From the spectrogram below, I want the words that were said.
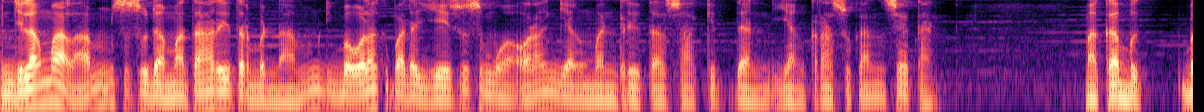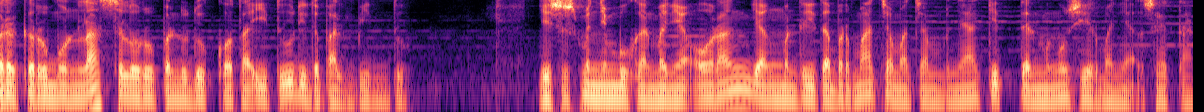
Menjelang malam, sesudah matahari terbenam, dibawalah kepada Yesus semua orang yang menderita sakit dan yang kerasukan setan. Maka berkerumunlah seluruh penduduk kota itu di depan pintu. Yesus menyembuhkan banyak orang yang menderita bermacam-macam penyakit dan mengusir banyak setan.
